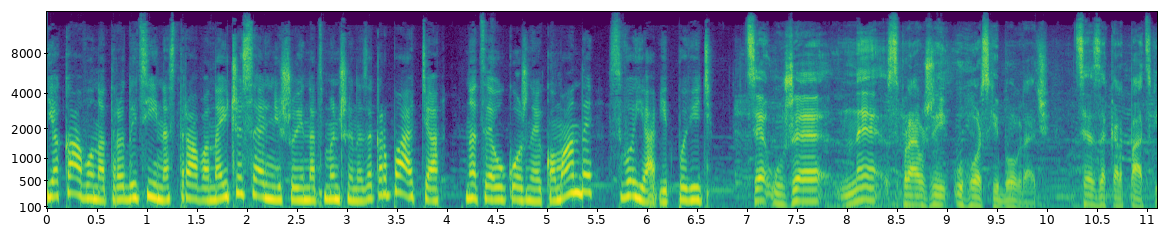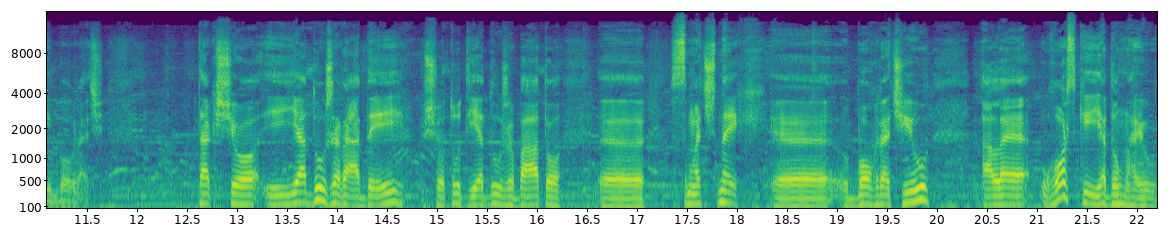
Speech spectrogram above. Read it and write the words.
Яка вона традиційна страва найчисельнішої нацменшини Закарпаття? На це у кожної команди своя відповідь. Це вже не справжній угорський бограч, це закарпатський бограч. Так що я дуже радий, що тут є дуже багато е, смачних е, бограчів, але угорський, я думаю,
